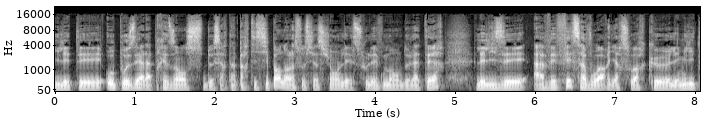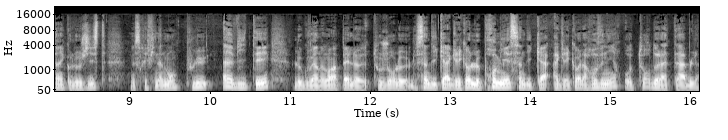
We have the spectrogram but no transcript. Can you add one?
Il était opposé à la présence de certains participants dans l'association Les Soulèvements de la Terre. L'Élysée avait fait savoir hier soir que les militants écologistes ne seraient finalement plus invités le gouvernement appelle toujours le, syndicat agricole, le premier syndicat agricole, à revenir autour de la table.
